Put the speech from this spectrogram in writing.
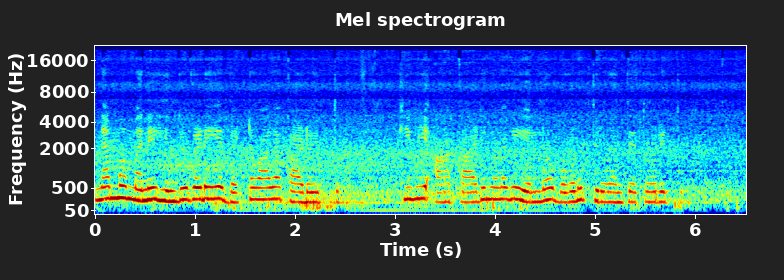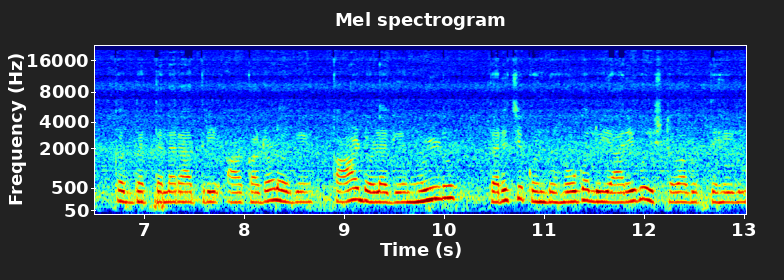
ನಮ್ಮ ಮನೆ ಹಿಂದುಗಡೆಯೇ ದಟ್ಟವಾದ ಕಾಡು ಇತ್ತು. ಕಿವಿ ಆ ಕಾಡಿನೊಳಗೆ ಎಲ್ಲೋ ಬೊಗಳುತ್ತಿರುವಂತೆ ತೋರಿತು ಕಗ್ಗತ್ತಲ ರಾತ್ರಿ ಆ ಕಡೊಳಗೆ, ಕಾಡೊಳಗೆ ಮುಳ್ಳು ತರಚಿಕೊಂಡು ಹೋಗಲು ಯಾರಿಗೂ ಇಷ್ಟವಾಗುತ್ತೆ ಹೇಳಿ.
